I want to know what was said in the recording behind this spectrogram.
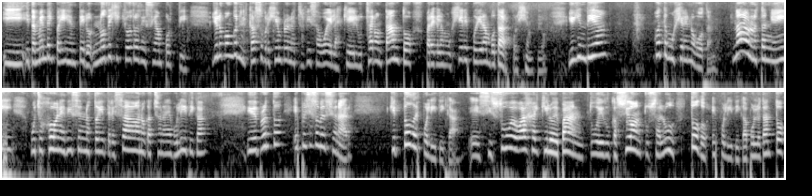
y, también del país entero. No dejes que otros decidan por ti. Yo lo pongo en el caso, por ejemplo, de nuestras bisabuelas, que lucharon tanto para que las mujeres pudieran votar, por ejemplo. Y hoy en día, ¿cuántas mujeres no votan? No, no están ni ahí. Muchos jóvenes dicen no estoy interesado, no cacho nada de política. Y de pronto es preciso mencionar que todo es política. Eh, si sube o baja el kilo de pan, tu educación, tu salud, todo es política. Por lo tanto,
